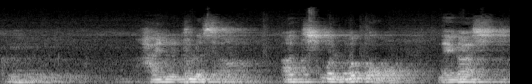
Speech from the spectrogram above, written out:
그 하인을 불러서 아침을 먹고 내가 시,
